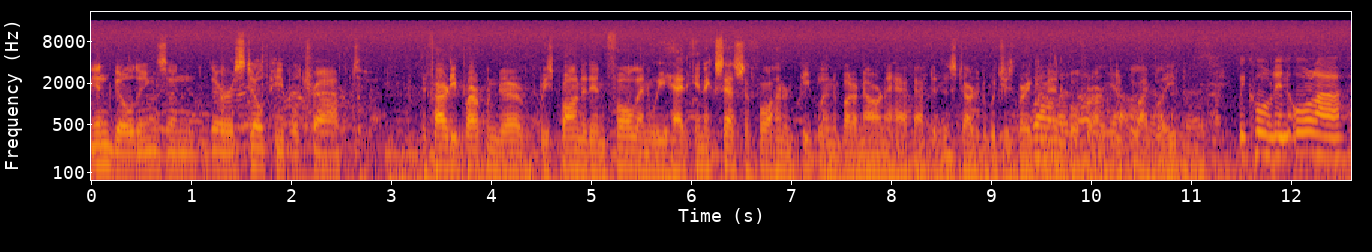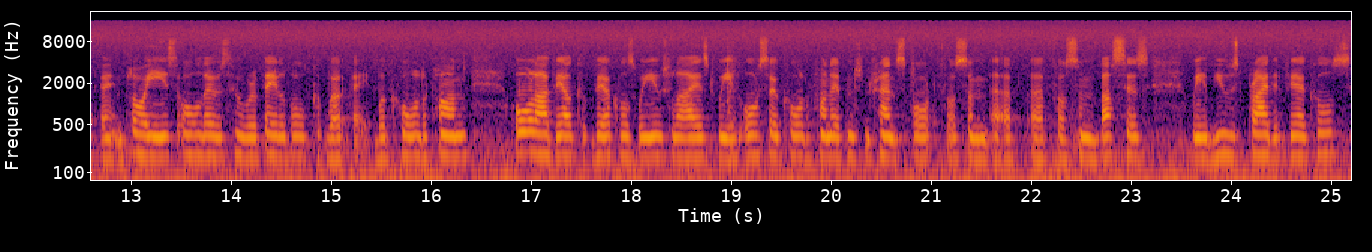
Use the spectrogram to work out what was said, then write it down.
in buildings and there are still people trapped. The fire department uh, responded in full, and we had in excess of 400 people in about an hour and a half after this started, which is very commendable for our people, I believe. We called in all our uh, employees, all those who were available were, uh, were called upon. All our vehicles were utilized. We also called upon Edmonton Transport for some, uh, uh, for some buses. We have used private vehicles.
